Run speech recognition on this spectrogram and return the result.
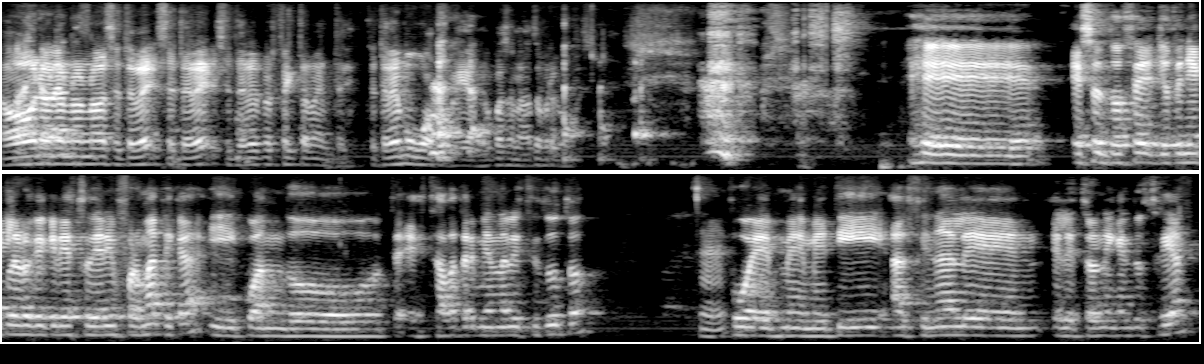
No, no, no, no, se te ve, se te ve, se te ve perfectamente. Se te ve muy guapo, no pasa nada, no te preocupes. Eh, eso entonces yo tenía claro que quería estudiar informática y cuando estaba terminando el instituto, mm. pues me metí al final en electrónica industrial.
